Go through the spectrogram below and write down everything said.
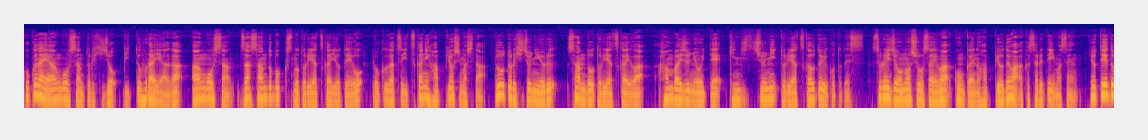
国内暗号資産取引所ビットフライヤーが暗号資産ザ・サンドボックスの取扱い予定を6月5日に発表しました。同取引所によるサンド取り扱いは販売所において近日中に取り扱うということです。それ以上の詳細は今回の発表では明かされていません。予定通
